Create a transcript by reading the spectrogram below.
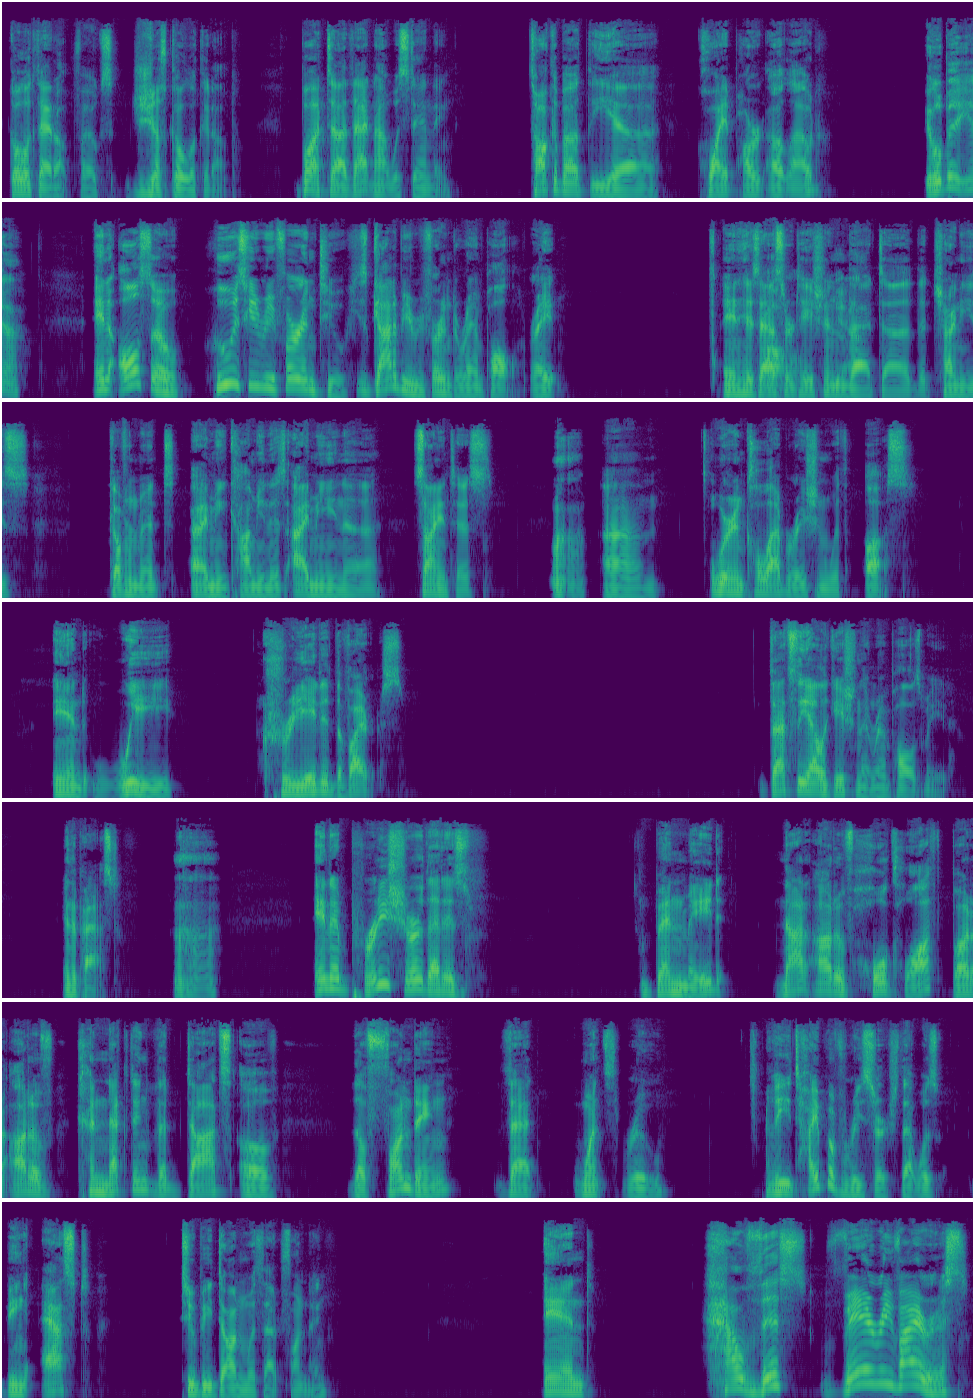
Go look that up, folks. Just go look it up. But uh, that notwithstanding, talk about the uh, quiet part out loud. A little bit, yeah. And also, who is he referring to? He's got to be referring to Rand Paul, right? In his assertion oh, yeah. that uh, the Chinese government, I mean communists, I mean uh, scientists, uh-uh. um, were in collaboration with us, and we created the virus. That's the allegation that Rand Paul has made in the past. Uh huh. And I'm pretty sure that has been made not out of whole cloth, but out of connecting the dots of the funding that went through, the type of research that was being asked to be done with that funding, and how this very virus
